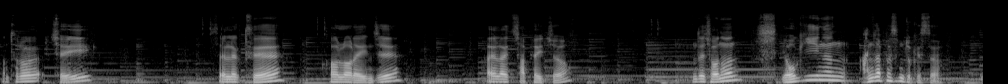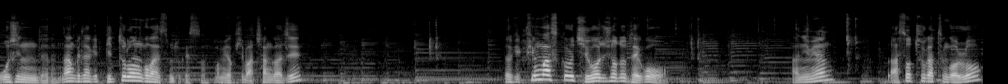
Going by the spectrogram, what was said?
컨트롤 J 셀렉트에 컬러 레인지 하이라이트 잡혀있죠 근데 저는 여기는 안 잡혔으면 좋겠어요. 옷 있는 데는. 난 그냥 이렇게 빛 들어오는 것만 했으면 좋겠어. 그럼 역시 마찬가지. 이렇게 quick mask로 지워주셔도 되고 아니면 라sso 툴 같은 걸로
